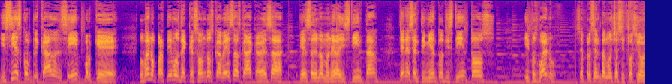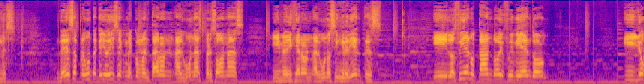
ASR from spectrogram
Y sí es complicado en sí porque pues bueno, partimos de que son dos cabezas, cada cabeza piensa de una manera distinta, tiene sentimientos distintos y pues bueno, se presentan muchas situaciones. De esa pregunta que yo hice me comentaron algunas personas y me dijeron algunos ingredientes. Y los fui anotando y fui viendo. Y yo,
